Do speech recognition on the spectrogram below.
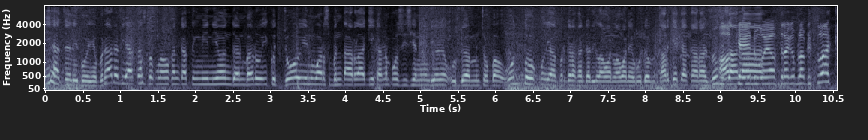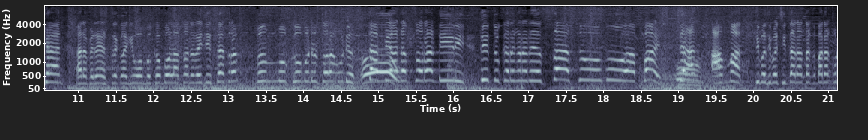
Lihat Jelly Boy-nya berada di atas untuk melakukan cutting minion dan baru ikut join war sebentar lagi karena posisi yang dia udah mencoba untuk melihat pergerakan dari lawan-lawan yang udah target ke arah Zul di sana. Oke, dua Way of Dragon belum dikeluarkan. Ada Vader Strike lagi wombo combo langsung ada Regis Sestro memukul mundur seorang Udil. Oh. Tapi ada seorang diri ditukar dengan adanya satu buah pai. Dan Ahmad tiba-tiba cinta datang kepadaku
